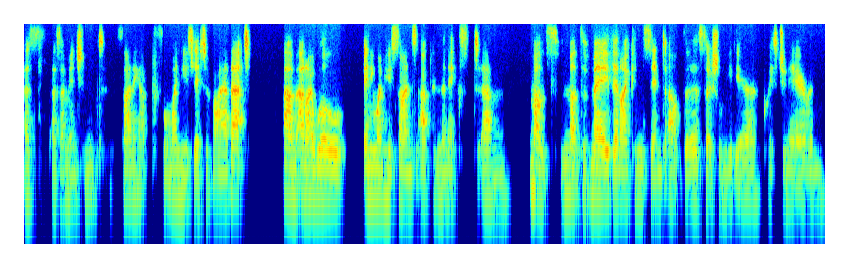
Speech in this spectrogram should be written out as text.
as, as I mentioned, signing up for my newsletter via that. Um, and I will, anyone who signs up in the next um, month, month of May, then I can send out the social media questionnaire and,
